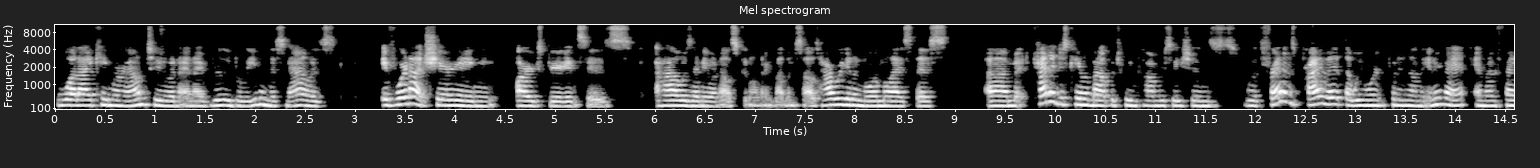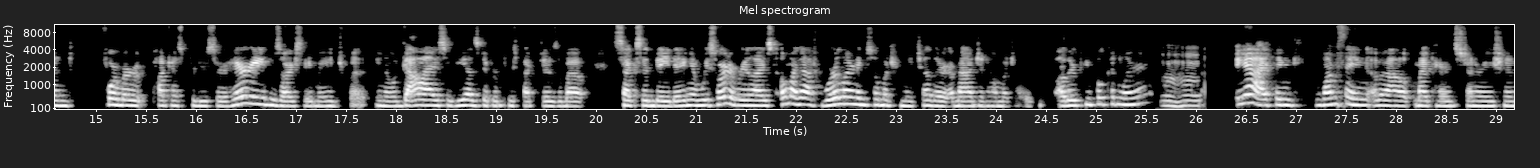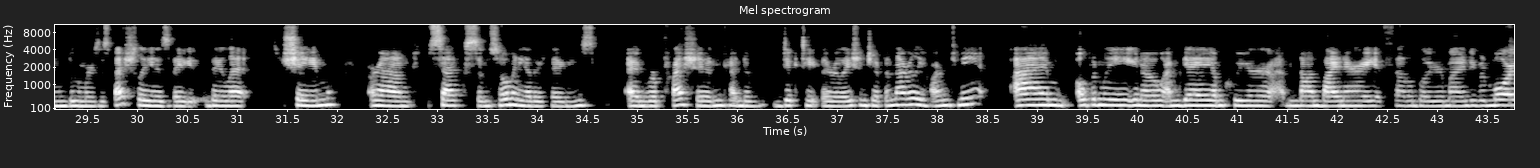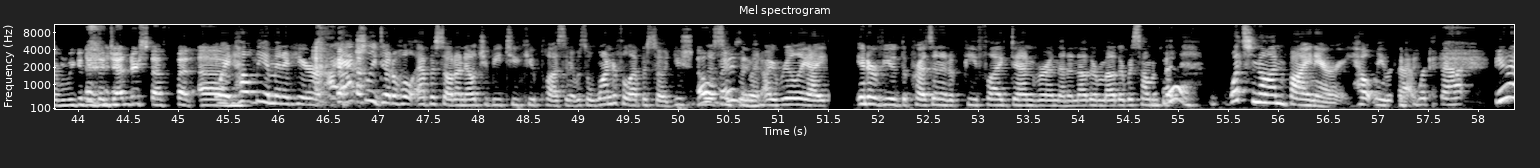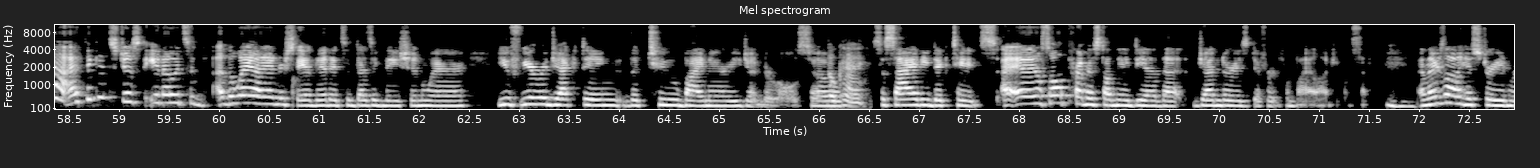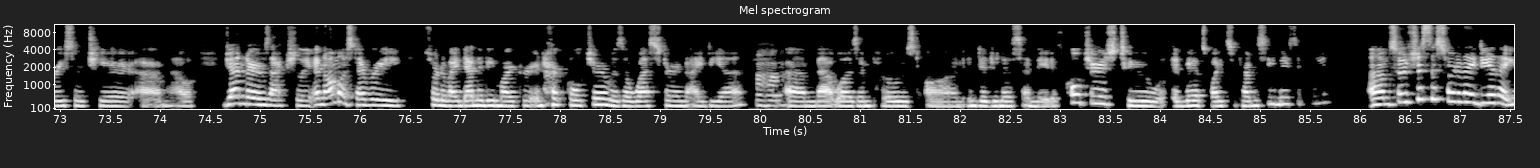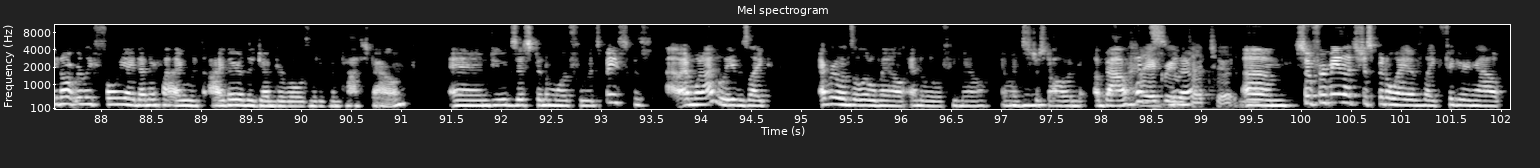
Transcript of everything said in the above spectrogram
what I came around to, and, and I really believe in this now, is if we're not sharing our experiences, how is anyone else going to learn about themselves? How are we going to normalize this? Um, it kind of just came about between conversations with friends, private, that we weren't putting on the internet. And my friend, former podcast producer Harry, who's our same age, but you know, a guy, so he has different perspectives about sex and dating. And we sort of realized, oh my gosh, we're learning so much from each other. Imagine how much other people can learn. hmm Yeah, I think one thing about my parents' generation, boomers especially, is they they let shame around sex and so many other things and repression kind of dictate their relationship, and that really harmed me. I'm openly, you know, I'm gay, I'm queer, I'm non-binary. It's that'll blow your mind even more when we get into gender stuff, but um, Wait, help me a minute here. I actually did a whole episode on LGBTQ plus, and it was a wonderful episode. You should Oh, listen amazing. to it. I really, I interviewed the president of PFLAG Denver, and then another mother with someone. But what's non-binary? Help me with that. What's that? Yeah, I think it's just you know it's a the way I understand it. It's a designation where you you're rejecting the two binary gender roles. So Okay. society dictates, and it's all premised on the idea that gender is different from biological sex. Mhm. And there's a lot of history and research here um, how gender is actually, and almost every sort of identity marker in our culture was a Western idea Uh-huh. um, that was imposed on indigenous and native cultures to advance white supremacy, basically. Um, so it's just this sort of idea that you don't really fully identify with either of the gender roles that have been passed down, and you exist in a more fluid space. Because, and what I believe is like everyone's a little male and a little female, and it's Mhm. just all in a balance. I agree you with that too. Um, so for me, that's just been a way of like figuring out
